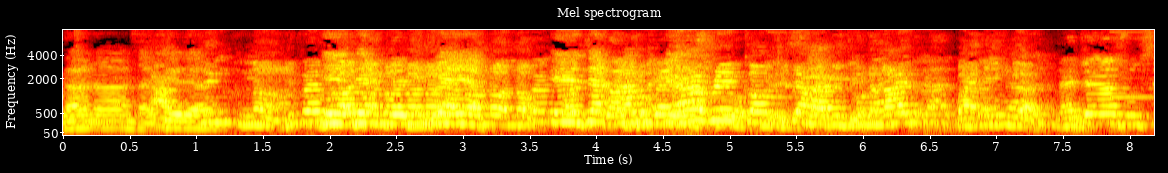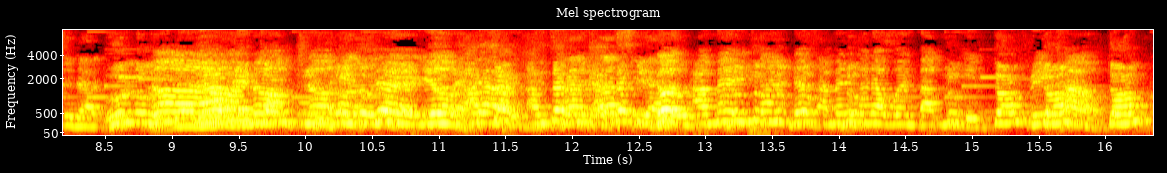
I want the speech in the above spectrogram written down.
Ghana, I Nigeria. think no. Different Yeah, no, yeah, no, no, no, no, yeah, yeah. no, no, no. Is that- I'm- Every country that has been colonized by England. Nigerians will say that. Who look, No, every no, country. no, no, it's no, Sierra Leone. I'm telling, I'm telling you, I'm telling you. Those Look, American, look, those look, American that went back Look, in Tom, Freetown, Tom, Tom.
